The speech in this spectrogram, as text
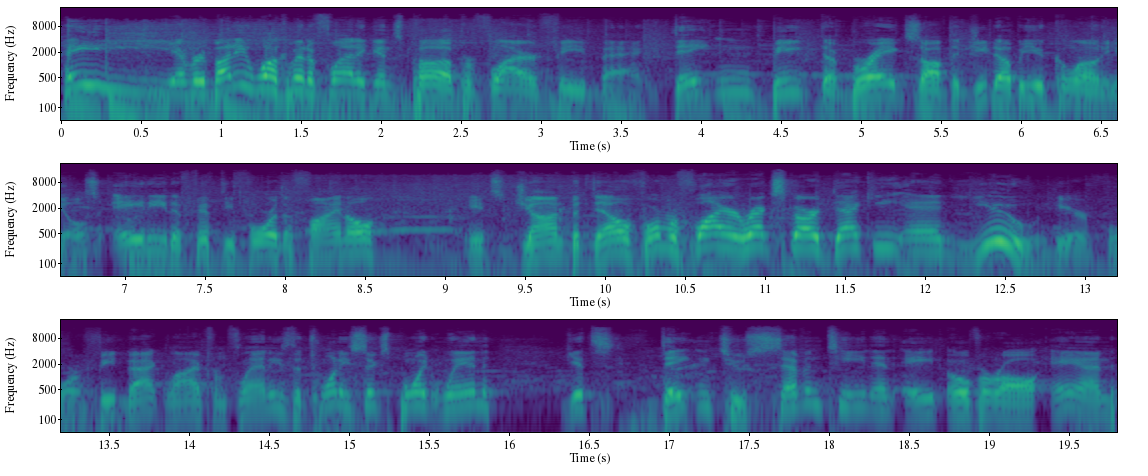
Hey, everybody, welcome into Flanagan's Pub for Flyer Feedback. Dayton beat the brakes off the GW Colonials, 80 to 54 the final. It's John Bedell, former Flyer Rex Gardecki, and you here for feedback live from Flanny's. The 26 point win gets Dayton to 17 and 8 overall and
